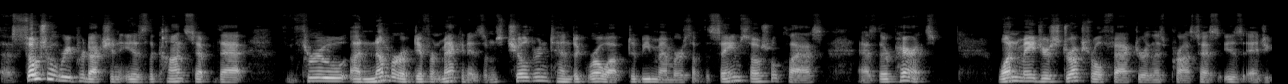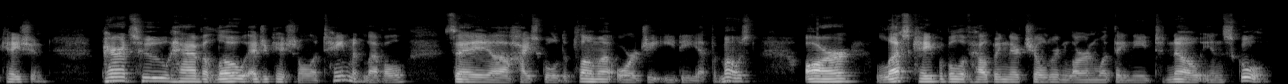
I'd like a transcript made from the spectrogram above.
uh, social reproduction is the concept that through a number of different mechanisms, children tend to grow up to be members of the same social class as their parents. One major structural factor in this process is education. Parents who have a low educational attainment level, say a high school diploma or GED at the most, are less capable of helping their children learn what they need to know in school,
